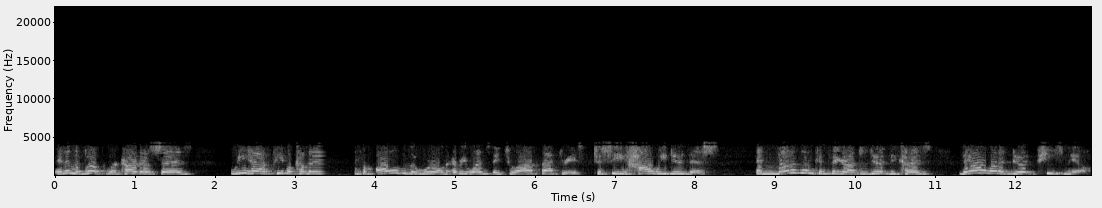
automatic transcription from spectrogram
and in the book, Ricardo says we have people coming in from all over the world every Wednesday to our factories to see how we do this. And none of them can figure out to do it because they all want to do it piecemeal.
